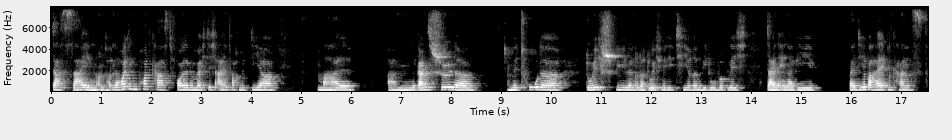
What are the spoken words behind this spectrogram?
das Sein. Und in der heutigen Podcast-Folge möchte ich einfach mit dir mal, ähm, 'ne ganz schöne Methode durchspielen oder durchmeditieren, wie du wirklich deine Energie bei dir behalten kannst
